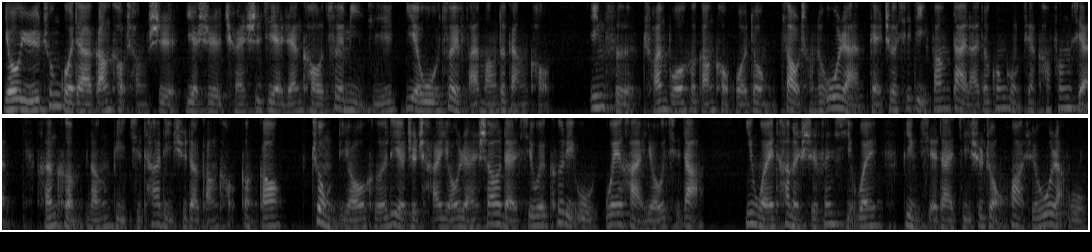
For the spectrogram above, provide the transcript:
由于中国的港口城市也是全世界人口最密集、业务最繁忙的港口，因此船舶和港口活动造成的污染给这些地方带来的公共健康风险，很可能比其他地区的港口更高。重油和劣质柴油燃烧的细微颗粒物危害尤其大，因为它们十分细微，并携带几十种化学污染物。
